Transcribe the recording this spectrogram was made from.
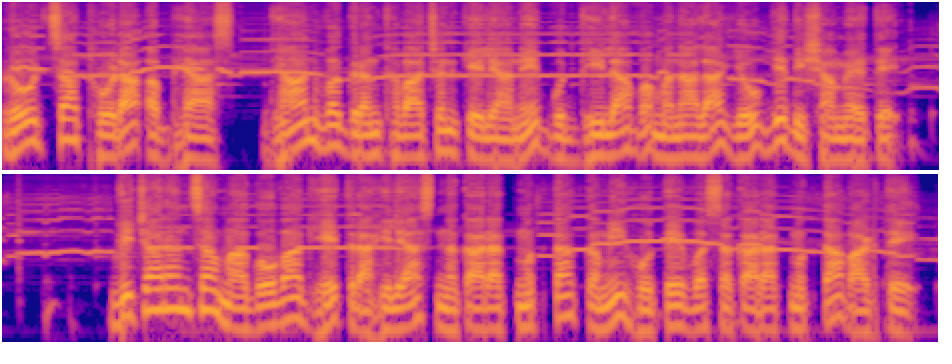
रोजचा थोडा अभ्यास ध्यान व ग्रंथवाचन केल्याने बुद्धीला व मनाला योग्य दिशा मिळते. विचारांचा मागोवा घेत राहिल्यास नकारात्मकता कमी होते व सकारात्मकता वाढते.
